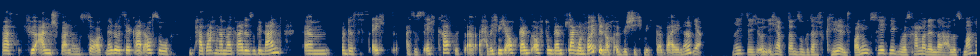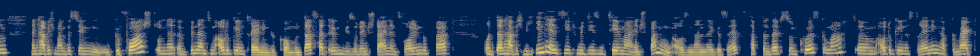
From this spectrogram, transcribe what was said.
was für Anspannung sorgt. Ne? Du hast ja gerade auch so ein paar Sachen haben wir gerade so genannt. Ähm, und das ist echt, also ist echt krass. Das äh, habe ich mich auch ganz oft und ganz lang und heute noch erwische ich mich dabei, ne? Ja, richtig. Und ich habe dann so gedacht, okay, Entspannungstechniken, was kann man denn da alles machen? Dann habe ich mal ein bisschen geforscht und äh, bin dann zum autogenen Training gekommen. Und das hat irgendwie so den Stein ins Rollen gebracht. Und dann habe ich mich intensiv mit diesem Thema Entspannung auseinandergesetzt, habe dann selbst so einen Kurs gemacht, ähm, autogenes Training, habe gemerkt,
